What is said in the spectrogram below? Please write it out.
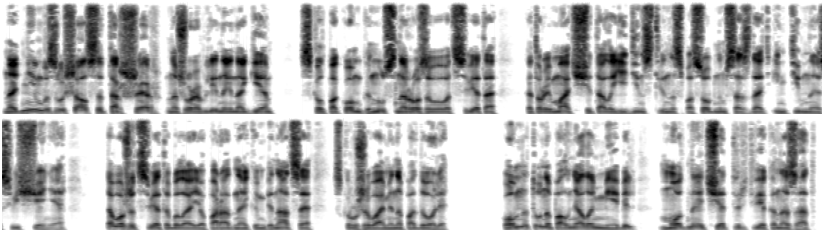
Над ним возвышался торшер на журавлиной ноге с колпаком гнусно-розового цвета, который мать считала единственно способным создать интимное освещение. Того же цвета была ее парадная комбинация с кружевами на подоле. Комнату наполняла мебель, модная четверть века назад.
